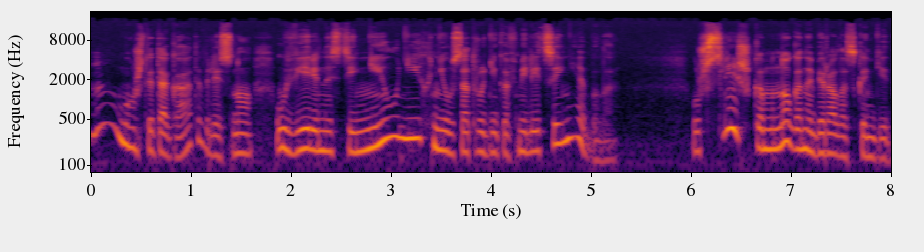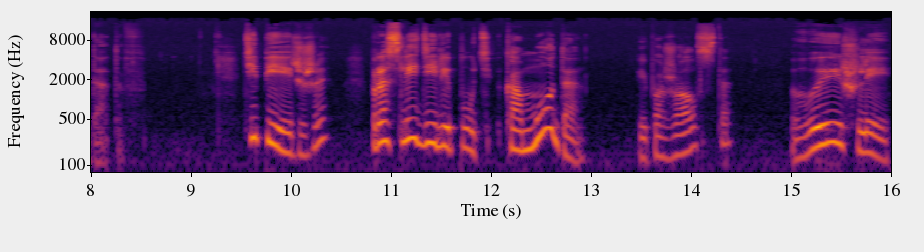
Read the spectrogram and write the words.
Ну, может, и догадывались, но уверенности ни у них, ни у сотрудников милиции не было. Уж слишком много набиралось кандидатов. Теперь же проследили путь комода и, пожалуйста, вышли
